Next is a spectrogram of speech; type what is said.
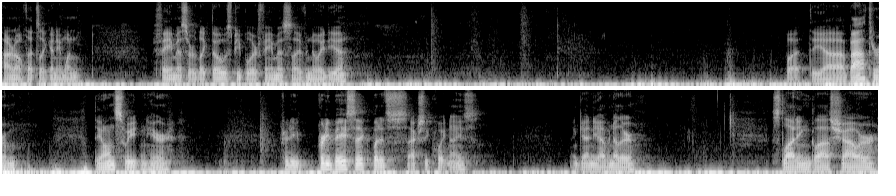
I don't know if that's like anyone famous or like those people are famous. I have no idea. But the uh, bathroom, the ensuite in here, pretty pretty basic, but it's actually quite nice. Again, you have another sliding glass shower.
